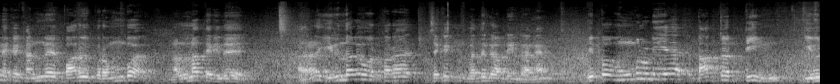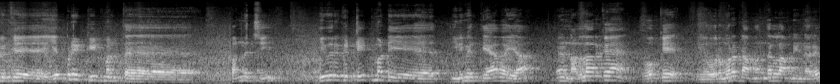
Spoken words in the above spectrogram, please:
எனக்கு கண்ணு பார்வை இப்போ ரொம்ப நல்லா தெரியுது. அதனால இருந்தாலும் ஒரு பர செக்கப் வந்திருக்கா அப்படின்றாங்க. இப்போ உங்களுடைய டாக்டர் டீம் இவருக்கு எப்படி ட்ரீட்மெண்ட் பண்ணுச்சு? இவருக்கு ட்ரீட்மெண்ட் இனிமேல் தேவையா? நல்லா இருக்கேன். ஓகே ஒரு முறை நான் வந்துடலாம் அப்படின்னாரு.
